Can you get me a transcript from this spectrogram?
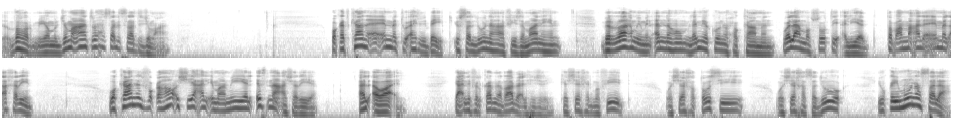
الظهر من يوم الجمعة تروح تصلي صلاة الجمعة. وقد كان أئمة أهل البيت يصلونها في زمانهم بالرغم من أنهم لم يكونوا حكاما ولا مبسوطي اليد طبعا مع الأئمة الآخرين. وكان الفقهاء الشيعة الإمامية الاثنى عشرية الأوائل يعني في القرن الرابع الهجري كالشيخ المفيد والشيخ الطوسي والشيخ الصدوق يقيمون الصلاة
